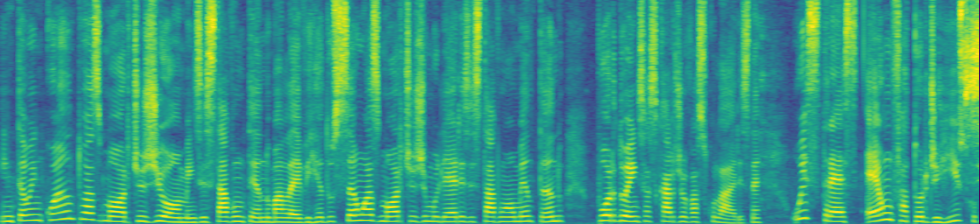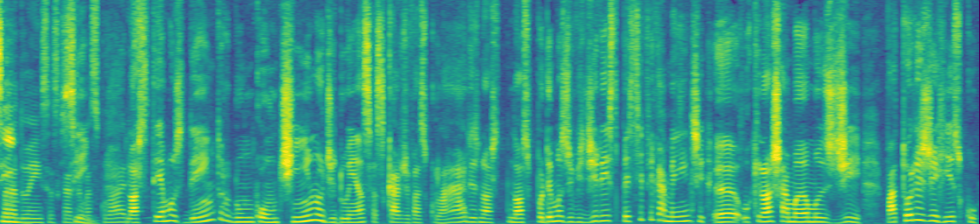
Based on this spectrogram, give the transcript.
Então, enquanto as mortes de homens estavam tendo uma leve redução, as mortes de mulheres estavam aumentando por doenças cardiovasculares né? O estresse é um fator de risco sim, para doenças cardiovasculares? Sim. Nós temos dentro de um contínuo de doenças cardiovasculares, nós, nós podemos dividir especificamente uh, o que nós chamamos de fatores de risco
